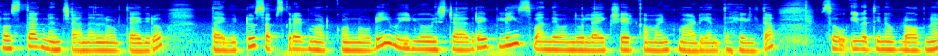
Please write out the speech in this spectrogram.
ಹೊಸದಾಗಿ ನನ್ನ ಚಾನಲ್ ನೋಡ್ತಾ ಇದ್ದೀರೋ ದಯವಿಟ್ಟು ಸಬ್ಸ್ಕ್ರೈಬ್ ಮಾಡ್ಕೊಂಡು ನೋಡಿ. ವಿಡಿಯೋ ಇಷ್ಟ ಆದರೆ ಪ್ಲೀಸ್ ಒಂದೇ ಒಂದು ಲೈಕ್ ಶೇರ್ ಕಮೆಂಟ್ ಮಾಡಿ ಅಂತ ಹೇಳ್ತಾ. ಸೊ ಇವತ್ತಿನ ವ್ಲಾಗ್ನ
